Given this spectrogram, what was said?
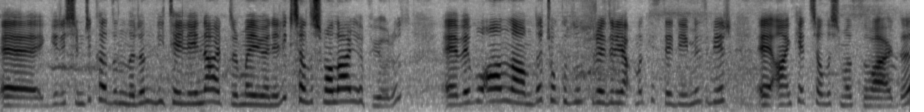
e, girişimci kadınların niteliğini arttırmaya yönelik çalışmalar yapıyoruz. E, ve bu anlamda çok uzun süredir yapmak istediğimiz bir e, anket çalışması vardı.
